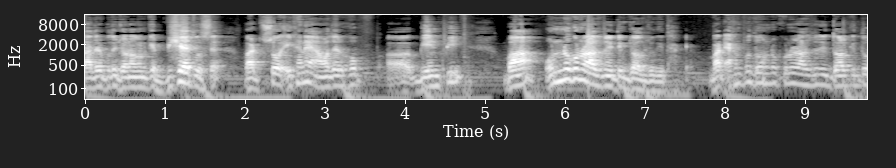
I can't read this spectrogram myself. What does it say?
তাদের প্রতি জনগণকে বিষয় তুলছে। বাট সো এখানে আমাদের হোপ বিএনপি বা অন্য কোনো রাজনৈতিক দল যদি থাকে। বাট এখন পর্যন্ত অন্য কোনো রাজনৈতিক দল কিন্তু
